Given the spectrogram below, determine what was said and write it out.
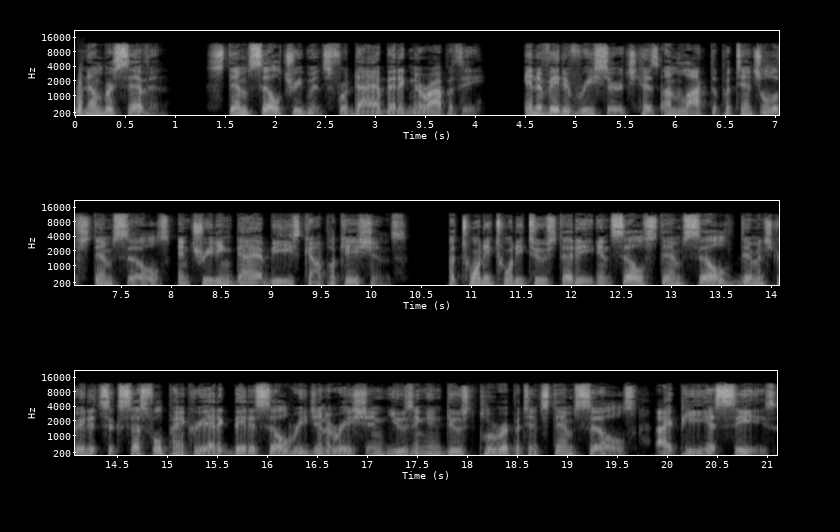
Number 7. Stem cell treatments for diabetic neuropathy. Innovative research has unlocked the potential of stem cells in treating diabetes complications. A 2022 study in Cell Stem Cell demonstrated successful pancreatic beta cell regeneration using induced pluripotent stem cells, iPSCs,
